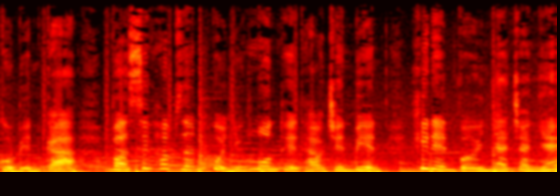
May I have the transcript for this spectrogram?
của biển cả và sức hấp dẫn của những môn thể thao trên biển. Khi đến với Nha Trang nhé!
